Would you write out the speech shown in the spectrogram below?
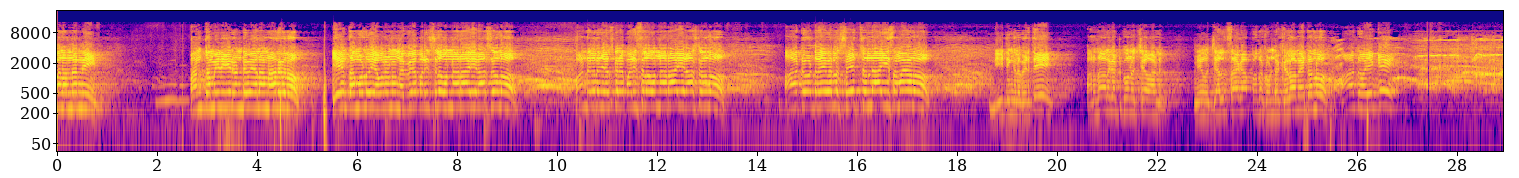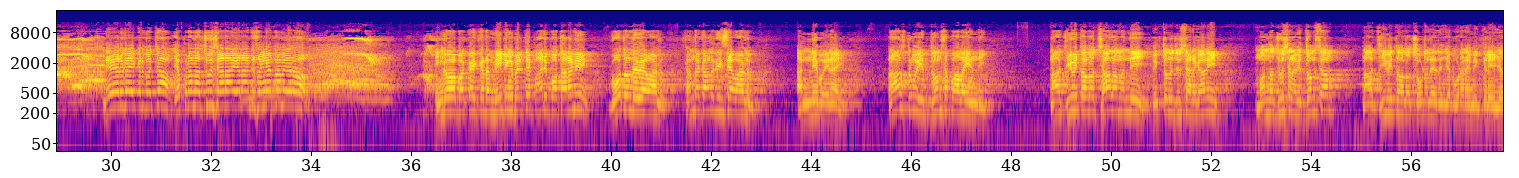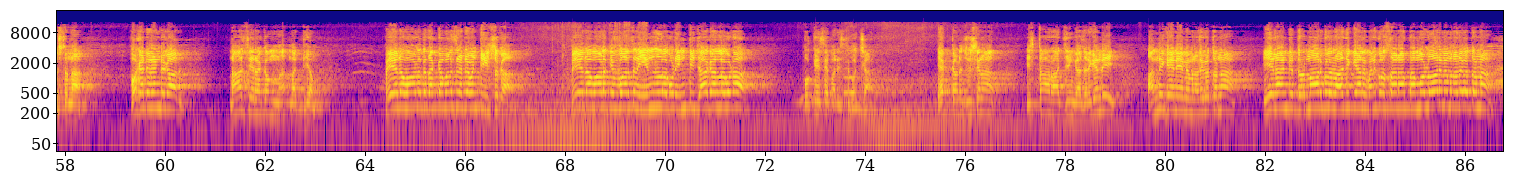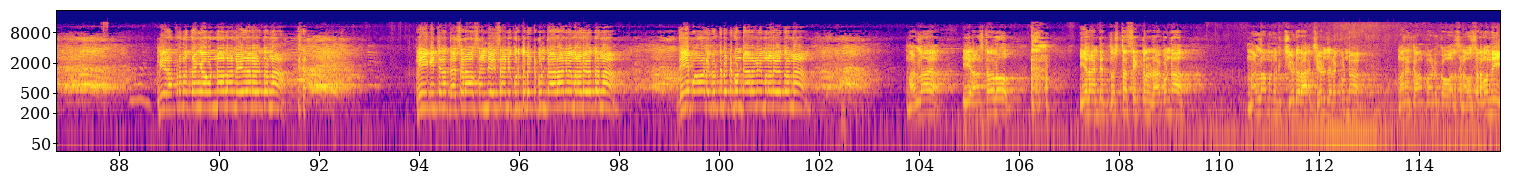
మిమ్మల్ని పంతొమ్మిది రెండు వేల నాలుగులో ఏం తమ్ముళ్ళు ఎవరన్నా నవ్వే పరిస్థితిలో ఉన్నారా ఈ రాష్ట్రంలో? పండుగలు చేసుకునే పరిస్థితిలో ఉన్నారా ఈ రాష్ట్రంలో? ఆటో డ్రైవర్లు స్వేచ్ఛ ఉందా ఈ సమయంలో? మీటింగులు పెడితే పరదాలు కట్టుకొని వచ్చేవాళ్ళు. మేము జల్సాగా పదకొండు కిలోమీటర్లు ఆటో ఎక్కి నేరుగా ఇక్కడికి వచ్చాం. ఎప్పుడన్నా చూసారా ఇలాంటి సంఘటన మీరు? ఇంకో పక్క ఇక్కడ మీటింగ్ పెడితే పారిపోతారని గోతులు దువ్వేవాళ్ళు కందకాలు తీసేవాళ్ళు. అన్ని పోయినాయి. రాష్ట్రం విధ్వంస పాలైంది నా జీవితంలో చాలా మంది వ్యక్తులు చూశాను కానీ మొన్న చూసిన విధ్వంసం నా జీవితంలో చూడలేదని చెప్పి కూడా నేను మీకు తెలియజేస్తున్నా. ఒకటి రెండు కాదు. నాసి రకం మ- మద్యం. పేదవాళ్ళకు దక్కవలసినటువంటి ఇసుక. పేదవాళ్ళకి ఇవ్వాల్సిన ఇండ్లో కూడా ఇంటి జాగాల్లో కూడా బొక్కేసే పరిస్థితికి వచ్చారు. ఎక్కడ చూసినా ఇష్టారాజ్యంగా జరిగింది. అందుకే నేను మిమ్మల్ని అడుగుతున్నా ఇలాంటి దుర్మార్గులు రాజకీయాలకు పనికొస్తారా తమ్ముళ్ళు అని మిమ్మల్ని అడుగుతున్నా. మీరు అప్రమత్తంగా ఉండాలా లేదని అడుగుతున్నా. మీకు ఇచ్చిన దసరా సందేశాన్ని గుర్తుపెట్టుకుంటారా అని మిమ్మల్ని అడుగుతున్నా. దీపావళి గుర్తుపెట్టుకుంటారని మిమ్మల్ని అడుగుతున్నా. మళ్ళా ఈ రాష్ట్రంలో ఇలాంటి దుష్ట శక్తులు రాకుండా మళ్ళా మనకు చెడు చెడు జరగకుండా మనం కాపాడుకోవాల్సిన అవసరం ఉంది.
